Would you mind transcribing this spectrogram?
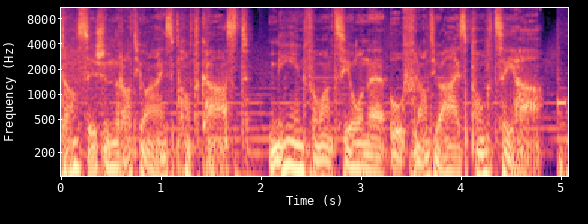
Das ist ein Radio 1 Podcast. Mehr Informationen auf radio1.ch.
